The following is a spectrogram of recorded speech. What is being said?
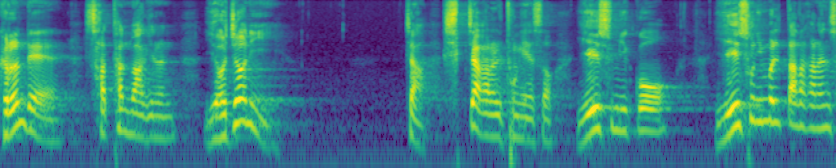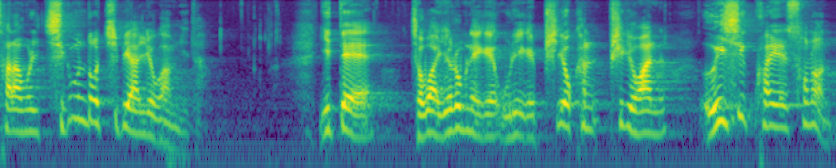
그런데 사탄 마귀는 여전히 자, 십자가를 통해서 예수 믿고 예수님을 따라가는 사람을 지금도 지배하려고 합니다. 이때 저와 여러분에게 우리에게 필요한 필요한 의식화의 선언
